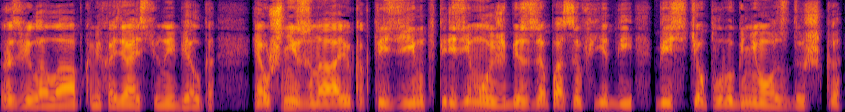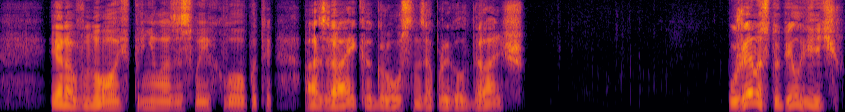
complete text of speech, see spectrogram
развела лапками хозяйственная белка. — Я уж не знаю, как ты зиму-то перезимуешь без запасов еды, без теплого гнездышка и она вновь приняла за свои хлопоты, а зайка грустно запрыгал дальше. Уже наступил вечер.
